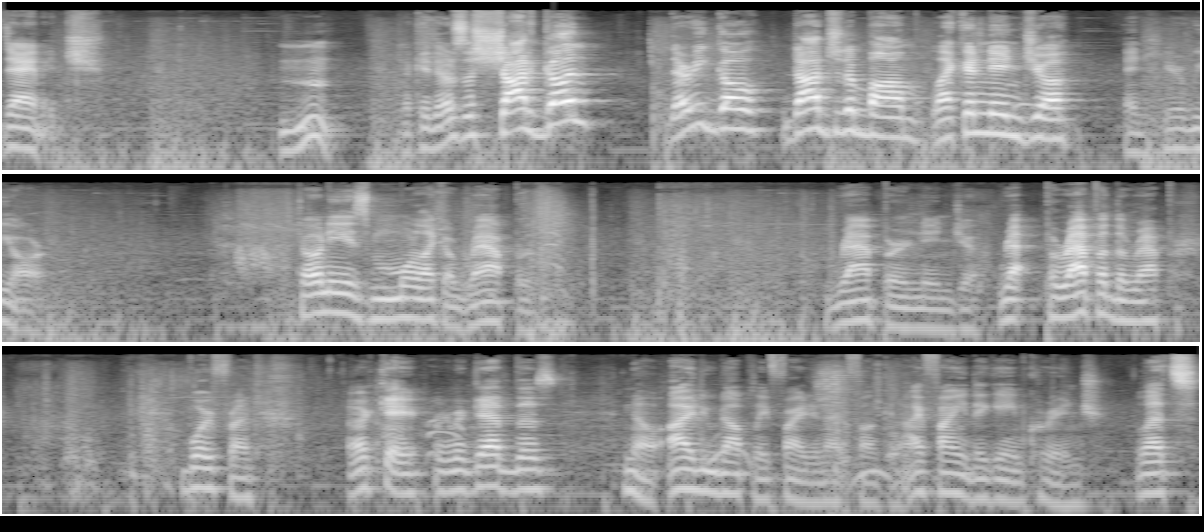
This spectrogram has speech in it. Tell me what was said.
Damage. Hmm. Okay, there's a shotgun. There you go. Dodge the bomb like a ninja. And here we are. Tony is more like a rapper. Rapper ninja. Rap the rapper. Boyfriend. Okay, we're gonna get this. No, I do not play Friday Night Funkin'. I find the game cringe. Let's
